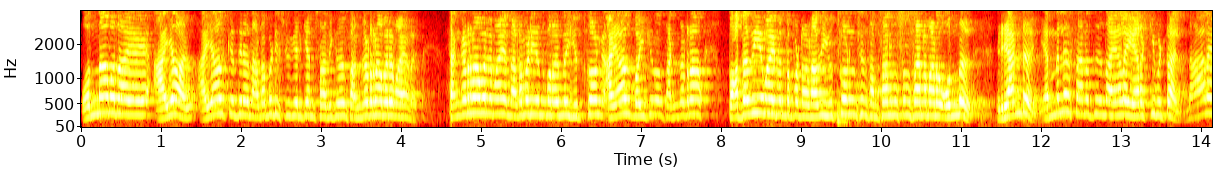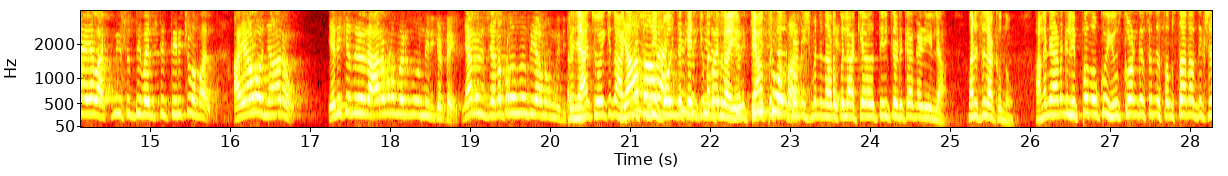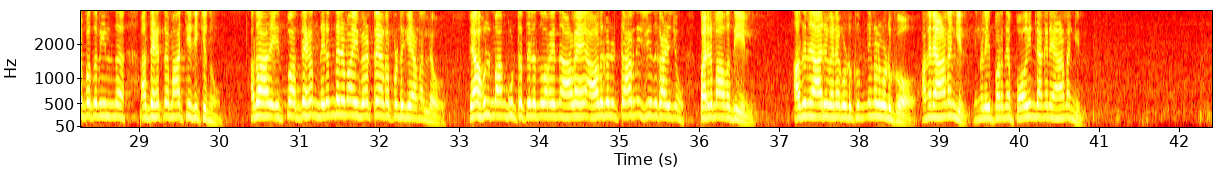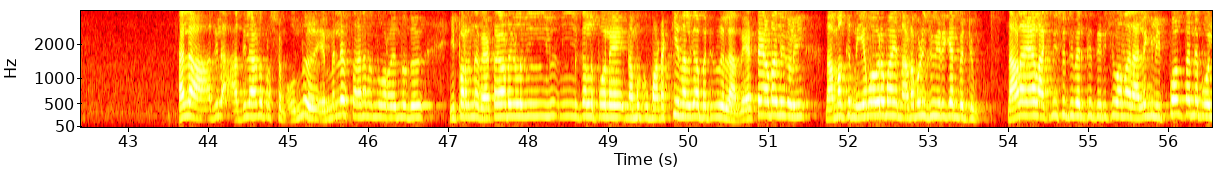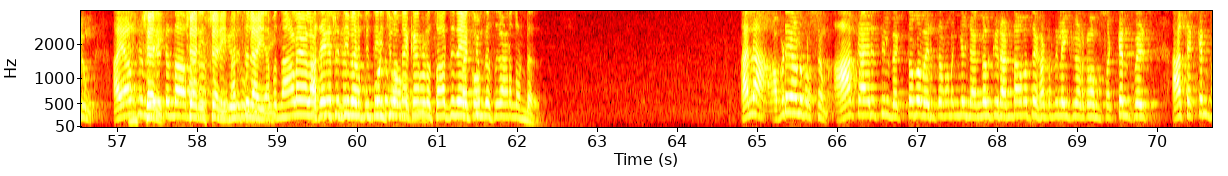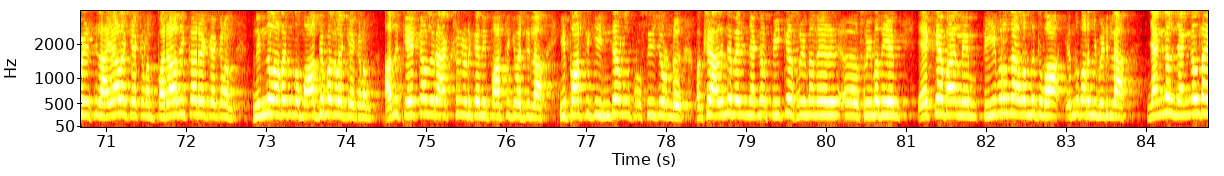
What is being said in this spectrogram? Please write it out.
ഒന്നാമതായ അയാൾ അയാൾക്കെതിരെ നടപടി സ്വീകരിക്കാൻ സാധിക്കുന്നത് സംഘടനാപരമായാണ്. സംഘടനാപരമായ നടപടി എന്ന് പറയുന്നത് യൂത്ത് കോൺഗ്രസ് അയാൾ വഹിക്കുന്ന സംഘടനാ പദവിയുമായി ബന്ധപ്പെട്ടാണ്. അത് യൂത്ത് കോൺഗ്രസിന് സംസ്ഥാന പ്രസിഡന്റ് സ്ഥാനമാണ് ഒന്ന്. രണ്ട്. എം എൽ എ സ്ഥാനത്ത് നിന്ന് അയാളെ ഇറക്കി വിട്ടാൽ നാളെ അയാൾ അഗ്നിശുദ്ധി വരുത്തി തിരിച്ചു വന്നാൽ അയാളോ ഞാനോ എനിക്കെതിരെ ഒരു ആരോപണം വരുന്നു എന്നിരിക്കട്ടെ. ഞാനൊരു ജനപ്രതിനിധിയാണോ അല്ല, എന്നിരിക്കട്ടെ. ഞാൻ ചോദിക്കുന്ന നടപ്പിലാക്കിയാൽ അത് തിരിച്ചെടുക്കാൻ കഴിയില്ല. മനസ്സിലാക്കുന്നു. അങ്ങനെയാണെങ്കിൽ ഇപ്പോൾ നോക്കൂ യൂത്ത് കോൺഗ്രസിന്റെ സംസ്ഥാന അധ്യക്ഷ പദവിയിൽ നിന്ന് അദ്ദേഹത്തെ മാറ്റിയിരിക്കുന്നു. അതാ ഇപ്പോൾ അദ്ദേഹം നിരന്തരമായി വേട്ടയാടപ്പെടുകയാണല്ലോ. രാഹുൽ മാങ്കൂട്ടത്തിൽ എന്ന് പറയുന്ന ആളെ ആളുകൾ ടാർണിഷ് ചെയ്ത് കഴിഞ്ഞു പരമാവധിയിൽ. അതിന് ആര് വില കൊടുക്കും? നിങ്ങൾ കൊടുക്കോ? അങ്ങനെയാണെങ്കിൽ നിങ്ങൾ ഈ പറഞ്ഞ പോയിന്റ് അങ്ങനെയാണെങ്കിൽ. അല്ല അതിൽ അതിലാണ് പ്രശ്നം. ഒന്ന് എം എൽ എ സ്ഥാനം എന്ന് പറയുന്നത് ഈ പറയുന്ന വേട്ടയാടലുകൾ പോലെ നമുക്ക് മടക്കി നൽകാൻ പറ്റുന്നതല്ല. വേട്ടയാടലുകളിൽ നമുക്ക് നിയമപരമായ നടപടി സ്വീകരിക്കാൻ പറ്റും. നാളെ അയാൾ അഗ്നിശുദ്ധി വരുത്തി തിരിച്ചു വന്നാൽ അല്ലെങ്കിൽ ഇപ്പോൾ തന്നെ പോലും അയാൾക്ക് ശരി ശരി മനസ്സിലായി? അപ്പൊ നാളെ അയാൾ അഗ്നിശുദ്ധി വരുത്തി തിരിച്ചു വന്നേക്കാനുള്ള സാധ്യത കോൺഗ്രസ് കാണുന്നുണ്ട്. അല്ല അവിടെയാണ് പ്രശ്നം. ആ കാര്യത്തിൽ വ്യക്തത വരുത്തണമെങ്കിൽ ഞങ്ങൾക്ക് രണ്ടാമത്തെ ഘട്ടത്തിലേക്ക് കിടക്കണം. സെക്കൻഡ് ഫേസ് ആ സെക്കൻഡ് ഫേസിൽ അയാളെ കേൾക്കണം പരാതിക്കാരെ കേൾക്കണം നിങ്ങളടങ്ങുന്ന മാധ്യമങ്ങളെ കേൾക്കണം. അത് കേൾക്കാതെ ഒരു ആക്ഷൻ എടുക്കാൻ ഈ പാർട്ടിക്ക് പറ്റില്ല. ഈ പാർട്ടിക്ക് ഇന്റേണൽ പ്രൊസീജിയർ ഉണ്ട്. പക്ഷേ അതിന്റെ പേരിൽ ഞങ്ങൾ പി കെ ശ്രീമതി ശ്രീമതിയെയും എ കെ ബാലനെയും തീവ്രത അളന്നിട്ട് വാ എന്ന് പറഞ്ഞു വിടില്ല. ഞങ്ങൾ ഞങ്ങളുടെ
